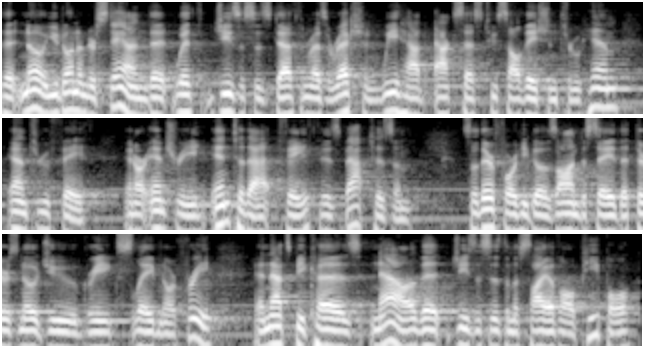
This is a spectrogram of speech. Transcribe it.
that no, you don't understand that with Jesus' death and resurrection, we have access to salvation through him and through faith. And our entry into that faith is baptism. So therefore, he goes on to say that there's no Jew, Greek, slave, nor free. And that's because now that Jesus is the Messiah of all people,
